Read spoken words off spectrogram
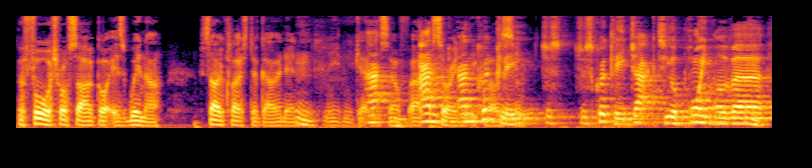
before Trossard got his winner, so close to going in, and even getting himself. Uh, and, sorry, and didn't equalise, quickly, just just quickly, Jack, to your point of uh,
